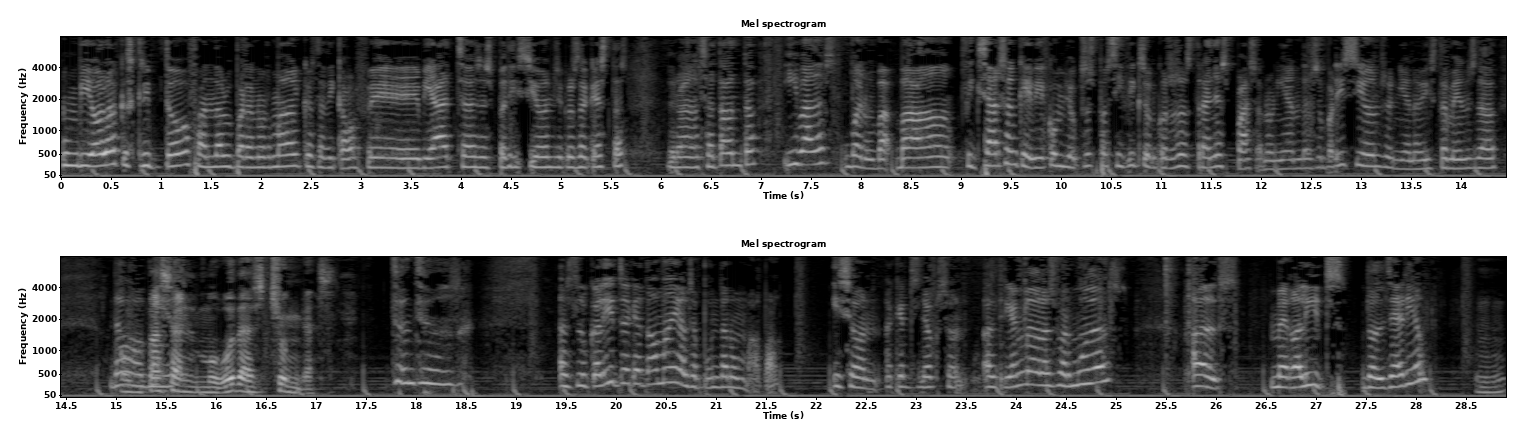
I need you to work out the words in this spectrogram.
un biòleg, escriptor, fan del paranormal que es dedicava a fer viatges, expedicions i coses d'aquestes durant els 70 i va, des, bueno, va, va fixar-se en que hi havia com llocs específics on coses estranyes passen, on hi ha desaparicions, on hi ha avistaments de, de On passen mogudes xungues. Tun, tun. Es localitza aquest home i els apunta en un mapa. I són, aquests llocs són el Triangle de les Bermudes, els megalits d'Algèria, Mhm,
